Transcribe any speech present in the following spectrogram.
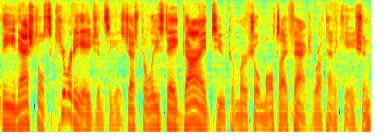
the National Security Agency has just released a guide to commercial multi factor authentication.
